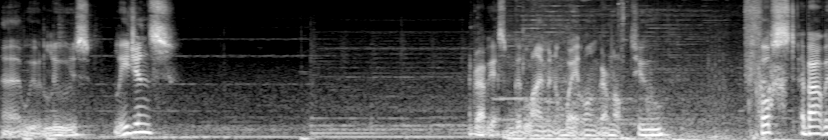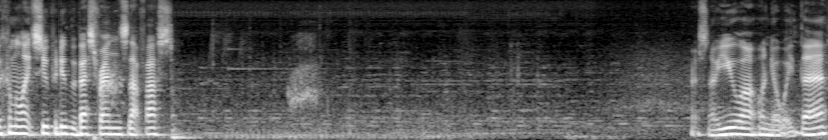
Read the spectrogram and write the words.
Uh, we would lose allegiance. I'd rather get some good alignment and wait longer. I'm not too fussed about becoming like super duper best friends that fast. Right, so now you are on your way there.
